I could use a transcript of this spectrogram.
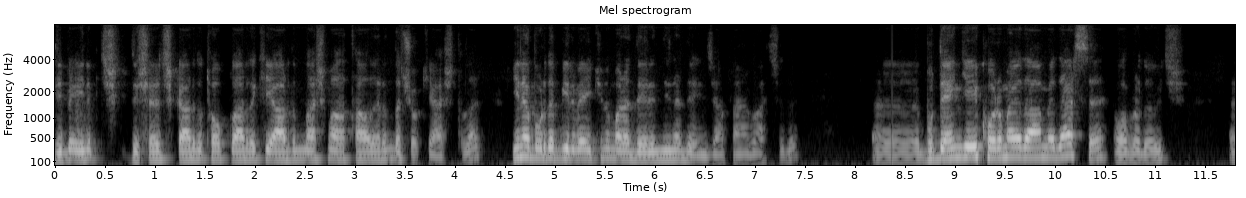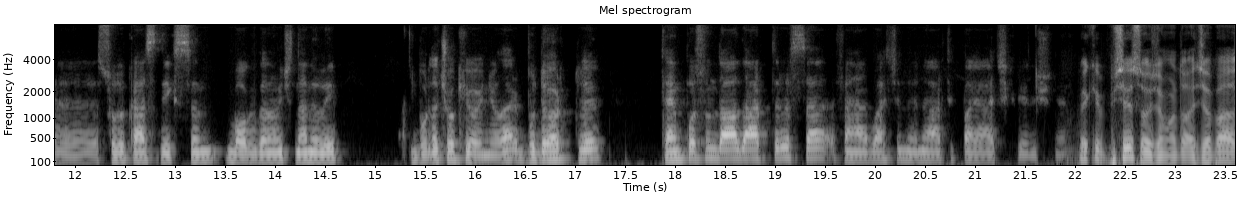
dibe inip dışarı çıkardığı toplardaki yardımlaşma hatalarını da çok iyi açtılar. Yine burada 1 ve 2 numara derinliğine değineceğim Fenerbahçe'de. E, bu dengeyi korumaya devam ederse Obradovic e, Sulukas, Dixon, Bogdanovic, Nanili burada çok iyi oynuyorlar. Bu dörtlü temposunu daha da arttırırsa Fenerbahçe'nin önü artık bayağı açık diye düşünüyorum. Peki bir şey soracağım orada. Acaba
